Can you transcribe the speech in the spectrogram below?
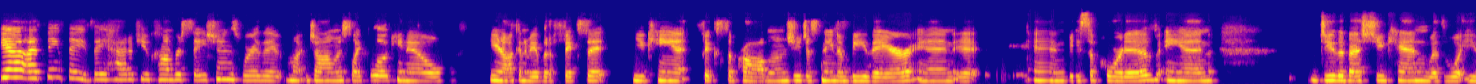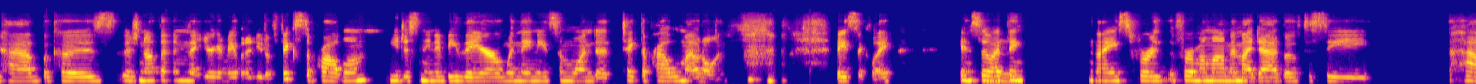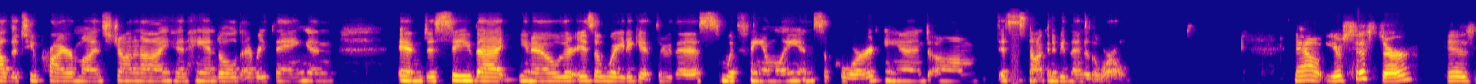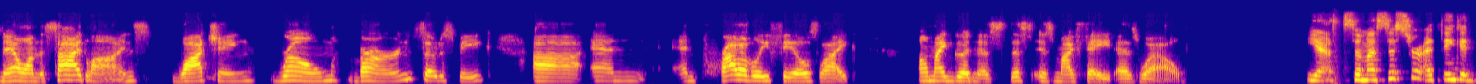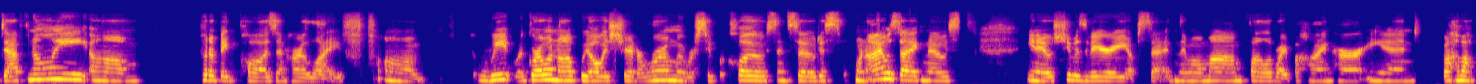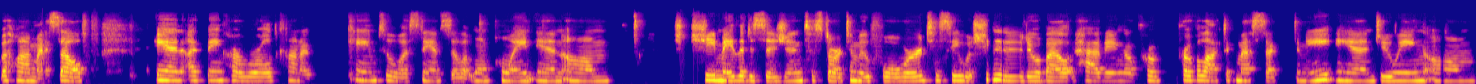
Yeah i think they they had a few conversations where they john was like look you know you're not going to be able to fix it you can't fix the problems. You just need to be there and it and be supportive and do the best you can with what you have because there's nothing that you're going to be able to do to fix the problem. You just need to be there when they need someone to take the problem out on basically. And so mm-hmm. i think nice for for my mom and my dad both to see how the two prior months john and i had handled everything and and to see that you know there is a way to get through this with family and support and um, it's not going to be the end of the world now your sister is now on the sidelines watching rome burn so to speak uh, and and probably feels like oh my goodness this is my fate as well yes so my sister i think it definitely um, put a big pause in her life. Um, we growing up, we always shared a room. We were super close, and so just when I was diagnosed, you know, she was very upset. And then my mom followed right behind her and behind myself, and I think her world kind of came to a standstill at one point, and um, she made the decision to start to move forward to see what she needed to do about having a pro- prophylactic mastectomy and doing um,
